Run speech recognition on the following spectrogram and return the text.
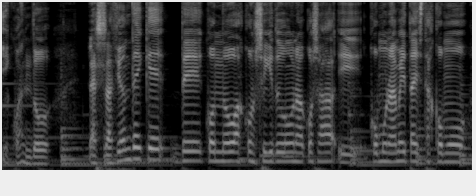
Y cuando. La sensación de que. de cuando has conseguido una cosa y como una meta y estás como.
